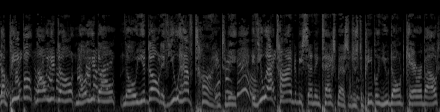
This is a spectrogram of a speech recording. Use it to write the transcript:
The do people, no, you don't. I No, you don't. of- No, you don't. If you have time Yes, to be, if you have I time to be sending text messages to people you don't care about,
